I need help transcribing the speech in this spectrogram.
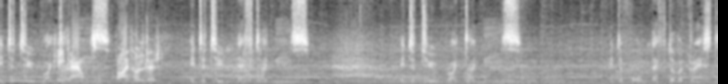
Into two right Keep out, 500. Into two left tightens. Into two right tightens. Into four left of a crest.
